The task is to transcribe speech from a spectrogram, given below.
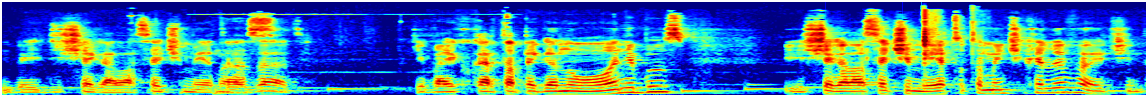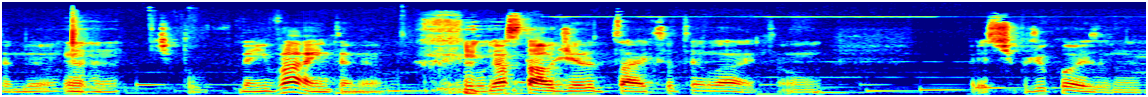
Em vez de chegar lá sete e meia atrasado. Porque vai que o cara tá pegando um ônibus e chegar lá 7 e meia é totalmente irrelevante, entendeu? Uhum. Tipo, nem vai, entendeu? Eu vou gastar o dinheiro do táxi até lá, então... Esse tipo de coisa, né?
